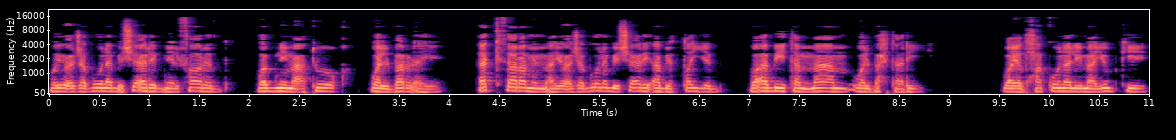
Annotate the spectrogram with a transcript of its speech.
ويعجبون بشعر ابن الفارض وابن معتوق والبرعي أكثر مما يعجبون بشعر أبي الطيب وأبي تمام والبحتري ويضحكون لما يبكي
